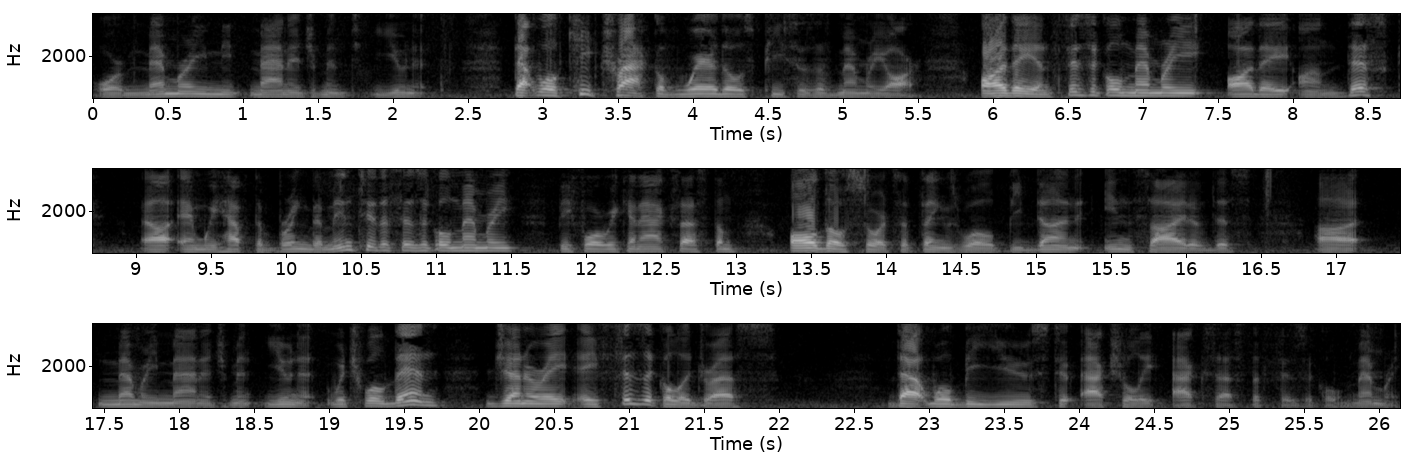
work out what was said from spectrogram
or Memory Management Unit that will keep track of where those pieces of memory are. Are they in physical memory? Are they on disk? uh, and we have to bring them into the physical memory before we can access them. All those sorts of things will be done inside of this uh, memory management unit, which will then generate a physical address that will be used to actually access the physical memory.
